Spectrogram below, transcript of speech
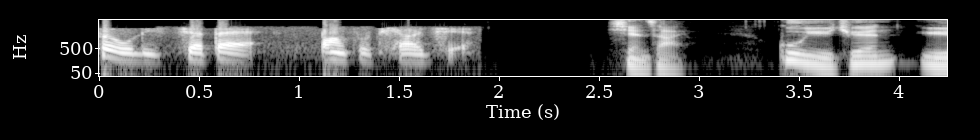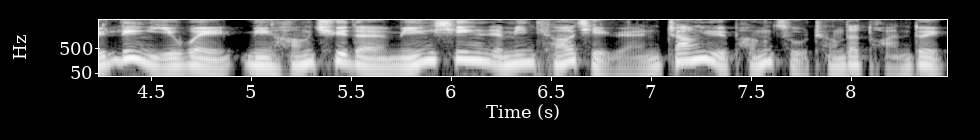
受理接待，帮助调解。现在，顾玉娟与另一位闵行区的明星人民调解员张玉鹏组成的团队，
